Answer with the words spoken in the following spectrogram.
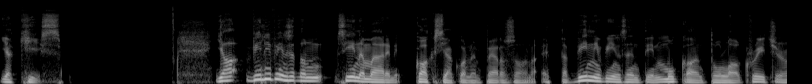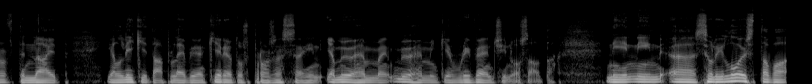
ja Kiss. Ja Vinnie Vincent on siinä määrin kaksijakoinen persoona, että Vinnie Vincentin mukaan tulo Creature of the Night ja Lick It Up-levyjen kirjoitusprosesseihin ja myöhemmin, myöhemminkin Revengein osalta, niin, niin äh, se oli loistava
